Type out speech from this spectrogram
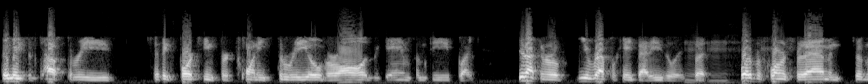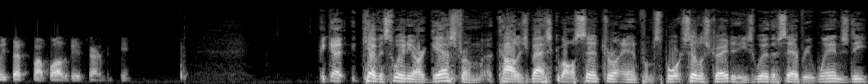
they made some tough threes. I think 14 for 23 overall in the game from deep. Like you're not going to you replicate that easily. Mm-hmm. But what a performance for them, and certainly sets them up well to be a tournament team. Kevin Sweeney, our guest from College Basketball Central and from Sports Illustrated. He's with us every Wednesday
